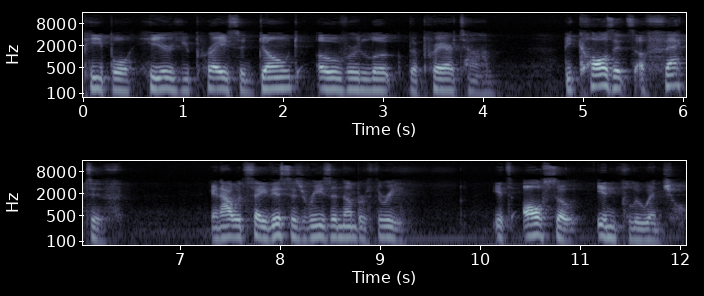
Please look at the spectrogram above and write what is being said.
people hear you pray. So don't overlook the prayer time because it's effective. And I would say this is reason number three it's also influential.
